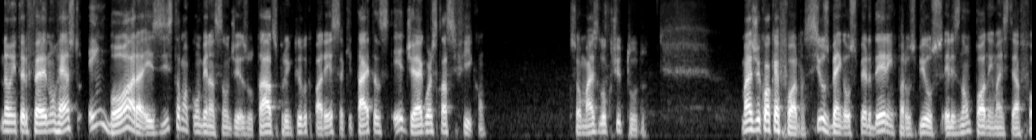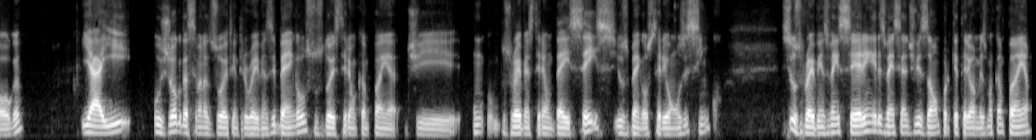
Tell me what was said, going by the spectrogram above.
não interfere no resto, embora exista uma combinação de resultados, por incrível que pareça, que Titans e Jaguars classificam. Isso é o mais louco de tudo. Mas de qualquer forma, se os Bengals perderem para os Bills, eles não podem mais ter a folga. E aí, o jogo da semana 18 entre Ravens e Bengals, os dois teriam campanha de. Um, os Ravens teriam 10-6 e os Bengals teriam 11-5. Se os Ravens vencerem, eles vencem a divisão porque teriam a mesma campanha.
